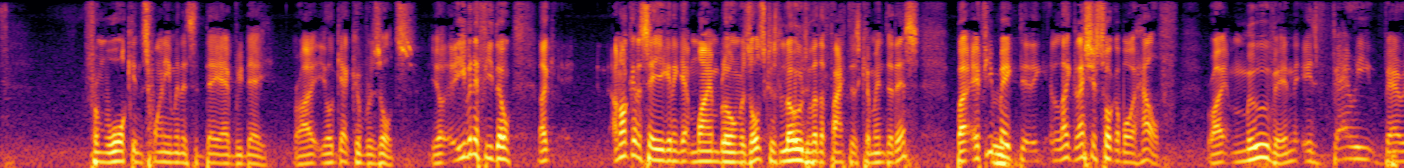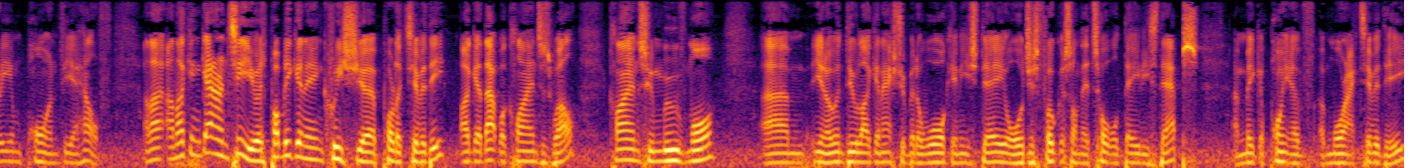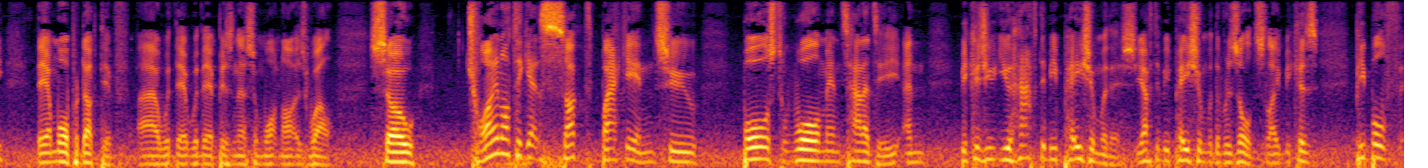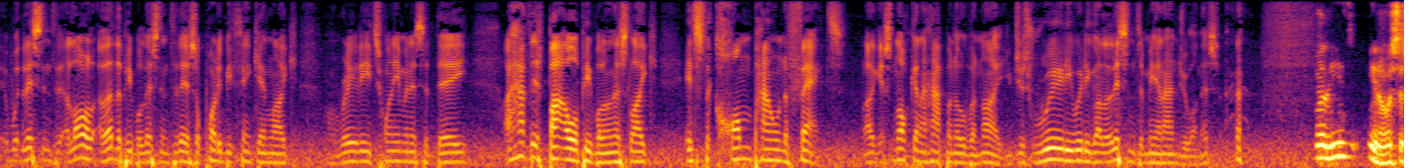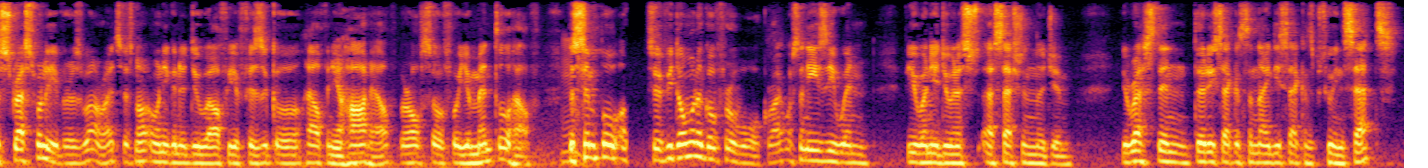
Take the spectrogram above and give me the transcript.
from walking 20 minutes a day every day, right? You'll get good results. You'll, even if you don't, like, I'm not going to say you're going to get mind blowing results because loads of other factors come into this. But if you mm. make, the, like, let's just talk about health, right? Moving is very, very important for your health. And I, and I can guarantee you it's probably going to increase your productivity. I get that with clients as well. Clients who move more, um, you know, and do like an extra bit of walking each day or just focus on their total daily steps and make a point of, of more activity, they are more productive uh, with their with their business and whatnot as well. So try not to get sucked back into balls to wall mentality and because you, you have to be patient with this. You have to be patient with the results. Like because people th- listen to a lot of other people listening to this will probably be thinking like, oh, really, twenty minutes a day. I have this battle with people, and it's like it's the compound effect. Like it's not going to happen overnight. You just really, really got to listen to me and Andrew on this. Well, you know, it's a stress reliever as well, right? So it's not only going to do well for your physical health and your heart health, but also for your mental health. Mm. The simple, so if you don't want to go for a walk, right? What's an easy win for you when you're doing a, a session in the gym? You rest in 30 seconds to 90 seconds between sets.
